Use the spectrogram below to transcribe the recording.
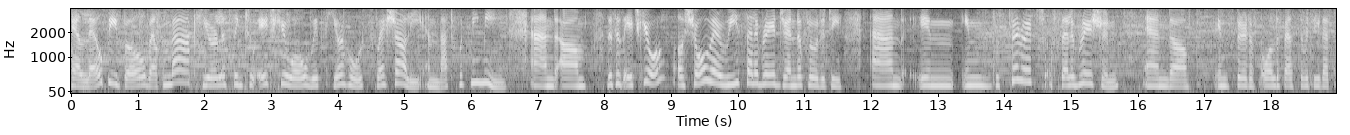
Hello, people. Welcome back. You're listening to HQO with your host, Vaishali, and that would be me. And um, this is HQO, a show where we celebrate gender fluidity, and in in the spirit of celebration and uh, in the spirit of all the festivity that's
